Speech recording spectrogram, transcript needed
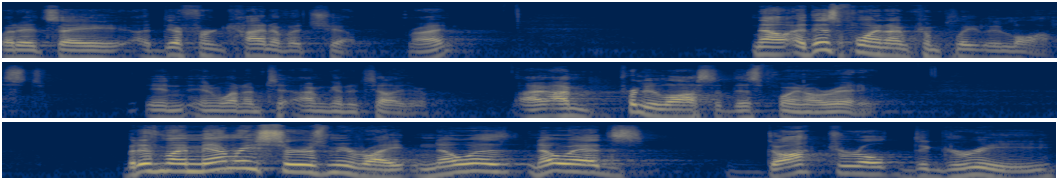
but it's a, a different kind of a chip, right? Now, at this point, I'm completely lost in, in what I'm, t- I'm going to tell you. I'm pretty lost at this point already. But if my memory serves me right, Noed's doctoral degree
